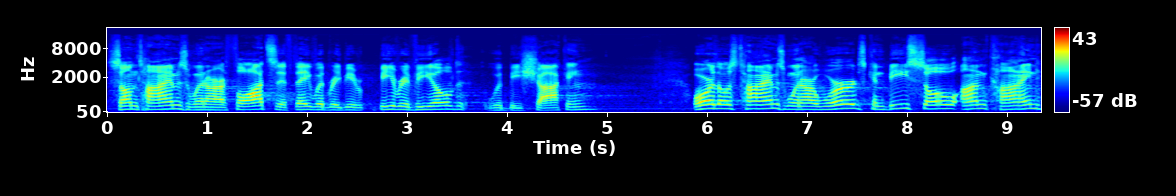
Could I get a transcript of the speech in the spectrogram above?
Sometimes, when our thoughts, if they would be revealed, would be shocking. Or those times when our words can be so unkind,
